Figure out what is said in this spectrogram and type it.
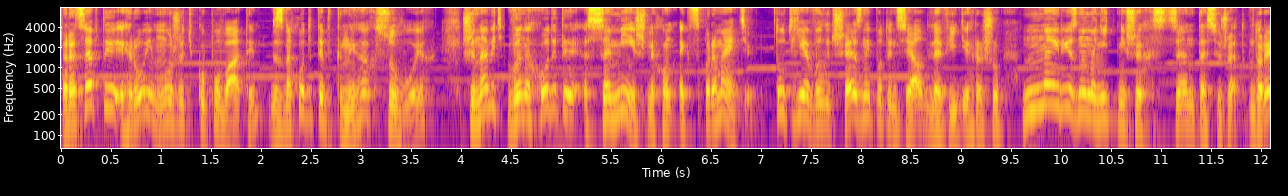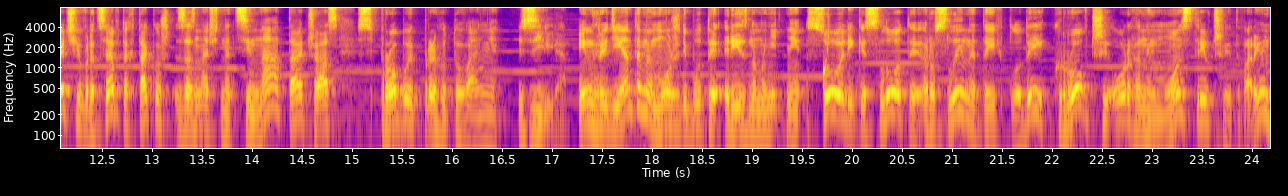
Рецепти герої можуть купувати, знаходити в книгах, сувоях, чи навіть винаходити самі шляхом експериментів. Тут є величезний потенціал для відіграшу найрізноманітніших сцен та сюжету. До речі, в рецептах також зазначена ціна та час спроби приготування зілля. Інгредієнтами можуть бути різноманітні солі, кислоти, рослини та їх плоди, кров чи органи монстрів чи тварин,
